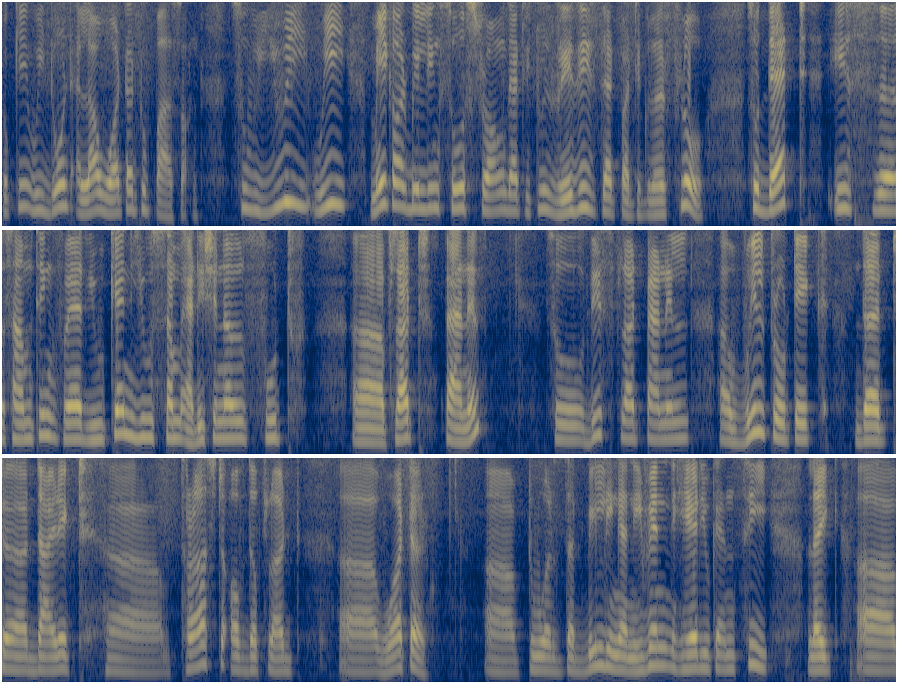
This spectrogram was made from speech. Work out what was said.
okay we do not allow water to pass on. So, we, we make our building so strong that it will resist that particular flow. So, that is uh, something where you can use some additional foot uh, flood panel. So, this flood panel uh, will protect that uh, direct uh, thrust of the flood uh, water uh, towards that building and even here you can see like uh,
